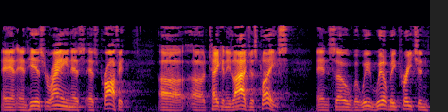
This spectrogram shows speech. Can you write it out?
and, and his reign as, as prophet, uh, uh, taking Elijah's place. And so, but we will be preaching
